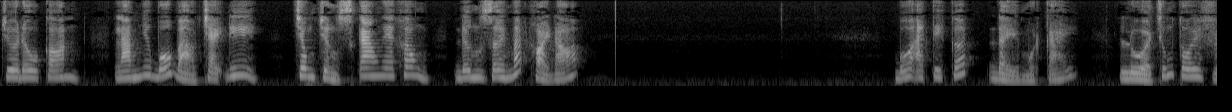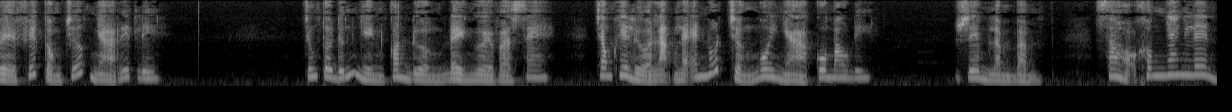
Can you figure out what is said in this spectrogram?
Chưa đâu con, làm như bố bảo chạy đi, trông chừng Scout nghe không, đừng rơi mất khỏi đó. Bố Atticus đẩy một cái, lùa chúng tôi về phía cổng trước nhà Ridley. Chúng tôi đứng nhìn con đường đầy người và xe, trong khi lửa lặng lẽ nuốt chửng ngôi nhà cô mau đi. James lầm bầm, sao họ không nhanh lên,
